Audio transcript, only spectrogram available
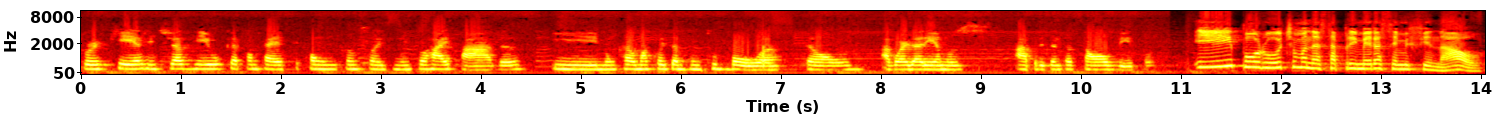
porque a gente já viu o que acontece com canções muito hypadas e nunca é uma coisa muito boa. Então, aguardaremos a apresentação ao vivo. E por último, nesta primeira semifinal,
